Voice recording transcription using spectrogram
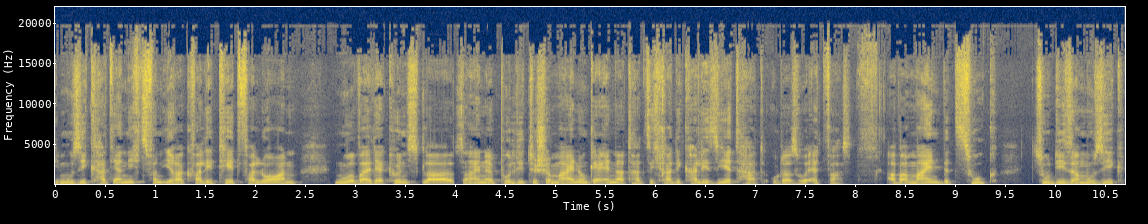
Die Musik hat ja nichts von ihrer Qualität verloren, nur weil der Künstler seine politische Meinung geändert hat, sich radikalisiert hat oder so etwas. Aber mein Bezug zu dieser Musik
